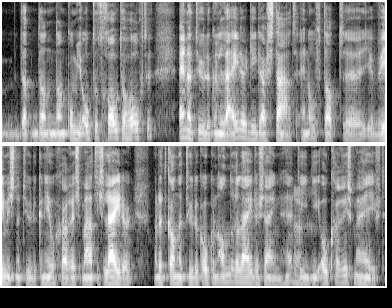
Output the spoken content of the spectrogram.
dat, dan, dan kom je ook tot grote hoogte. En natuurlijk een leider die daar staat. En of dat, uh, Wim is natuurlijk een heel charismatisch leider, maar dat kan natuurlijk ook een andere leider zijn, hè, die, die ook charisma heeft.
